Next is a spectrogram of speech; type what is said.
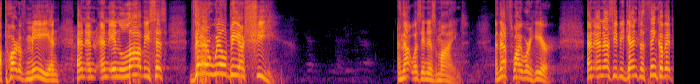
a part of me. And, and, and, and in love, he says, There will be a she. And that was in his mind. And that's why we're here. And, and as he began to think of it,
